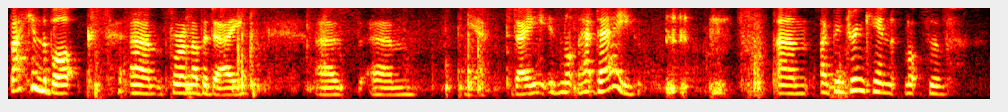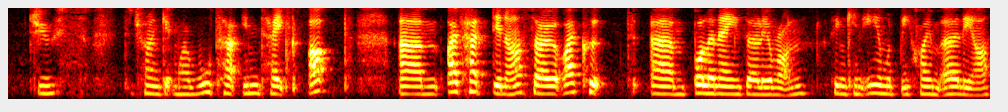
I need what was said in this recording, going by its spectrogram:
back in the box um, for another day as um, yeah today is not that day. Um, I've been drinking lots of juice to try and get my water intake up um, I've had dinner, so I cooked um, bolognese earlier on, thinking Ian would be home earlier.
